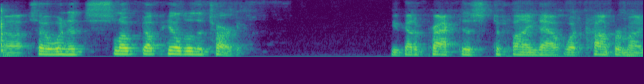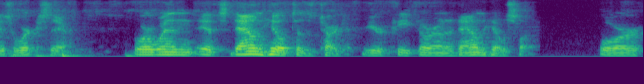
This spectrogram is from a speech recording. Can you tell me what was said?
Uh, so when it's sloped uphill to the target, You've got to practice to find out what compromise works there. Or when it's downhill to the target, your feet are on a downhill slope, or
